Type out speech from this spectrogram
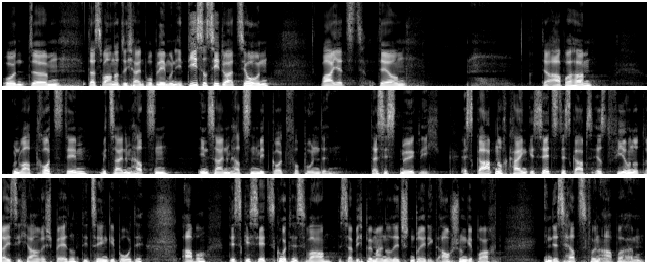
Und ähm, das war natürlich ein Problem. Und in dieser Situation war jetzt der, der Abraham, und war trotzdem mit seinem Herzen, in seinem Herzen mit Gott verbunden. Das ist möglich. Es gab noch kein Gesetz, das gab es erst 430 Jahre später, die zehn Gebote. Aber das Gesetz Gottes war, das habe ich bei meiner letzten Predigt auch schon gebracht, in das Herz von Abraham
